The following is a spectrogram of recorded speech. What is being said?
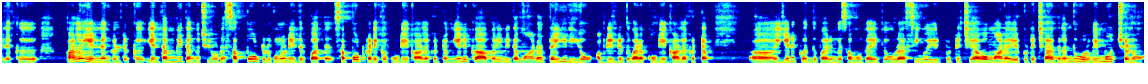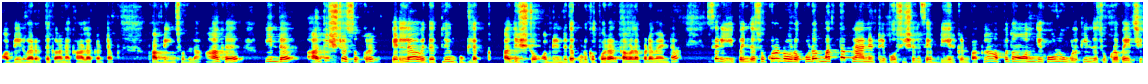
எனக்கு பல எண்ணங்கள் இருக்கு. என் தம்பி தங்கச்சியோட சப்போர்ட் இருக்கணும்னு எதிர்பார்த்த சப்போர்ட் கிடைக்கக்கூடிய காலகட்டம். எனக்கு அபரிவிதமான தைரியம் அப்படின்றது வரக்கூடிய காலகட்டம். எனக்கு வந்து பாருங்க சமுதாயத்துல ஒரு அசிங்கம் ஏற்பட்டுச்சு அவமானம் ஏற்பட்டுச்சு. அதுல இருந்து ஒரு விமோச்சனம் அப்படின்னு வர்றதுக்கான காலகட்டம் அப்படின்னு சொல்லலாம். ஆக இந்த அதிர்ஷ்ட சுக்ரன் எல்லா விதத்திலயும் குட் லக் அதிர்ஷ்டம் அப்படின்றத கொடுக்க போறார். கவலைப்பட வேண்டாம். சரி இப்ப இந்த சுக்ரனோட கூட மத்த பிளானட்ரி பொசிஷன்ஸ் எப்படி இருக்குன்னு பார்க்கலாம். அப்பதான் ஆன் தி ஹோல் உங்களுக்கு இந்த சுக்கிர பயிற்சி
